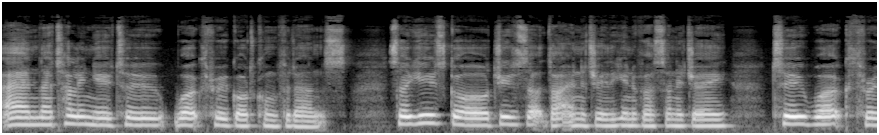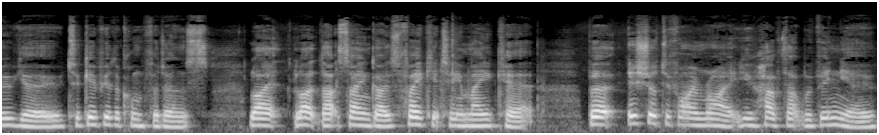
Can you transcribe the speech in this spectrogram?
and they're telling you to work through God confidence. So use God, use that, that energy, the universe energy, to work through you, to give you the confidence. Like like that saying goes, fake it till you make it. But it's your divine right. You have that within you.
